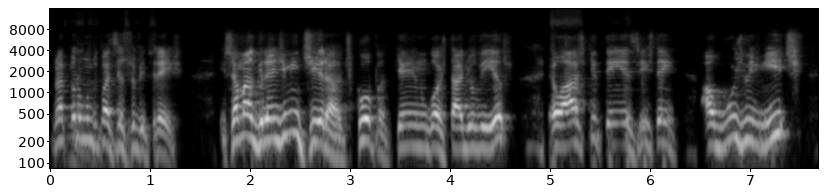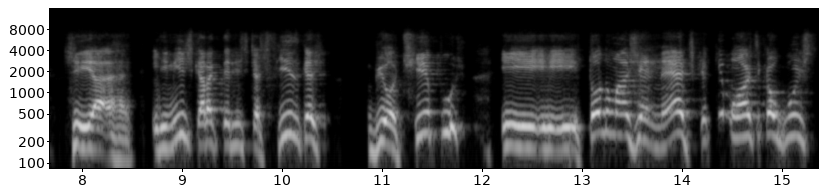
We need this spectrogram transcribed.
Não é todo mundo que vai ser sub-3. Isso é uma grande mentira. Desculpa, quem não gostar de ouvir isso, eu acho que tem, existem alguns limites, que uh, limites, características físicas, biotipos e, e, toda uma genética que mostra que alguns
